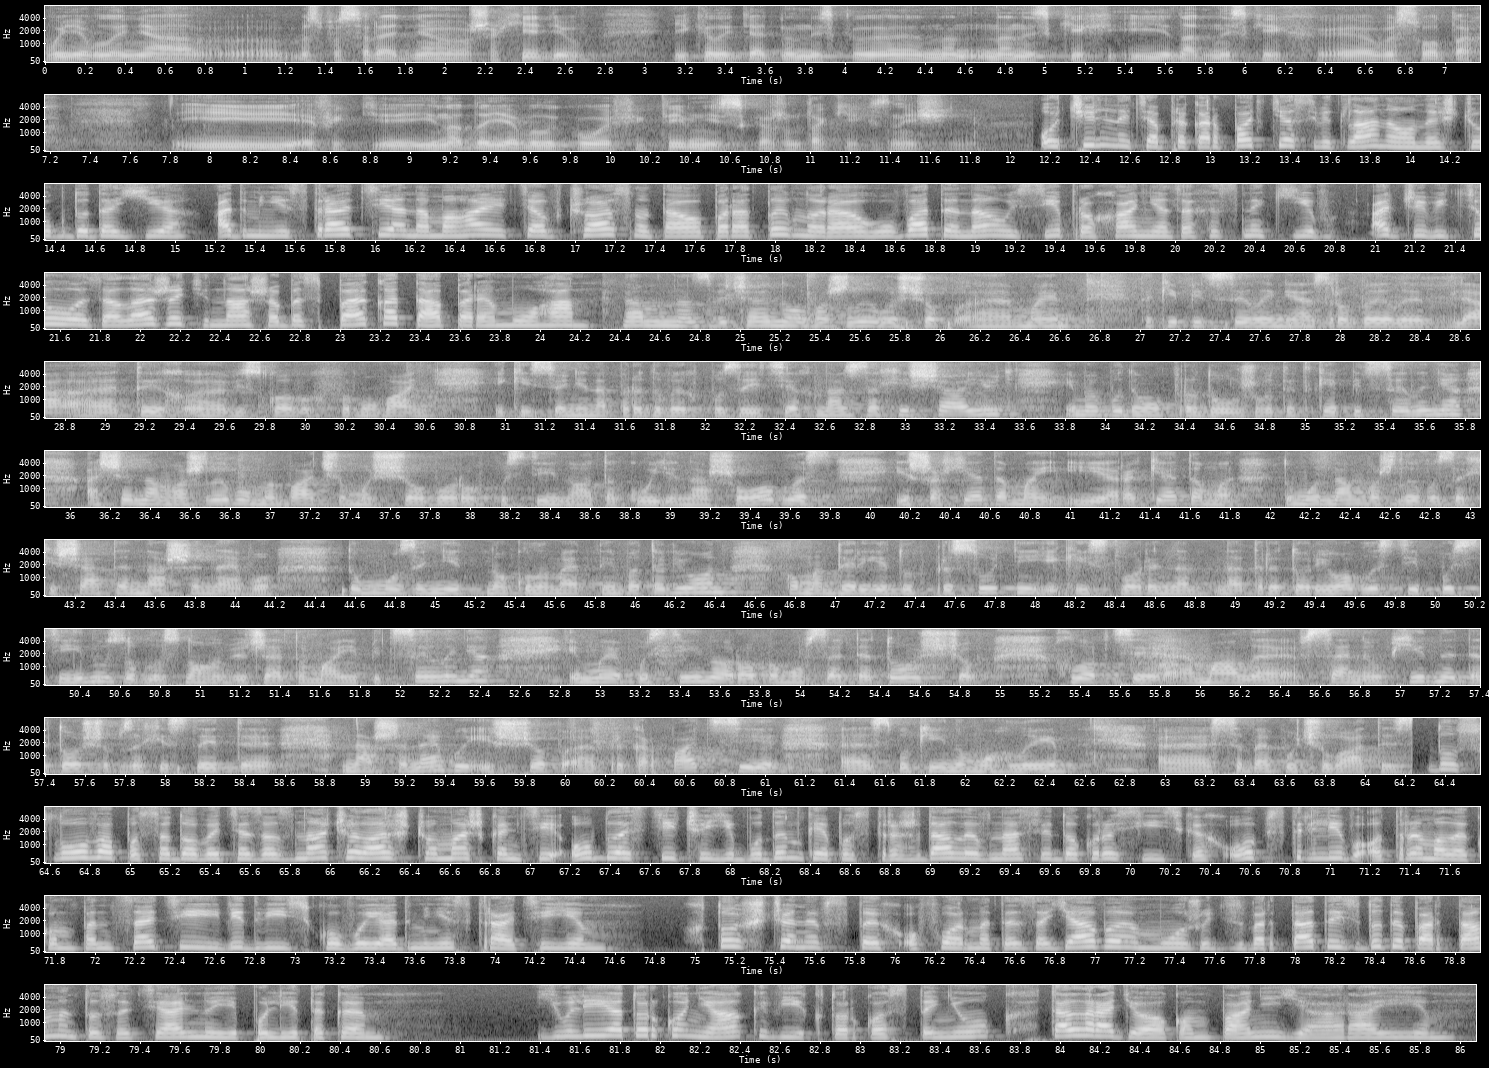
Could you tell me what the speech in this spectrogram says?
виявлення безпосередньо шахідів, які летять на, низько, на, низьких і наднизьких е, висотах, і, ефект, і надає велику ефективність, скажімо так, їх знищення. Очільниця Прикарпаття Світлана Онищук додає, адміністрація намагається вчасно та оперативно реагувати на усі прохання захисників, адже від цього залежить наша безпека та перемога. Нам надзвичайно важливо, щоб е, ми такі підсилення зробили для е, тих е, військових формувань, які сьогодні на передових позиціях нас захищають, і ми будемо продовжувати таке підсилення. А ще нам важливо, ми бачимо, що ворог постійно атакує нашу область і шахедами, і ракетами. Тому нам важливо захищати наше небо. Тому зенітно-кулеметний батальйон, командир є тут присутній, який створений на, території області, постійно з обласного бюджету має підсилення, і ми постійно робимо все для того, щоб хлопці мали все необхідне для того, щоб захистити наше небо і щоб е, прикарпатці е, спокійно могли е, себе почувати. До слова, посадовиця зазначила, що мешканці області, чиї будинки постраждали внаслідок російських обстрілів, отримали компенсації від військової адміністрації. Хто ще не встиг оформити заяви, можуть звертатись до департаменту соціальної політики. Юлія Торконяк, Віктор Костенюк, телерадіокомпанія Раї.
